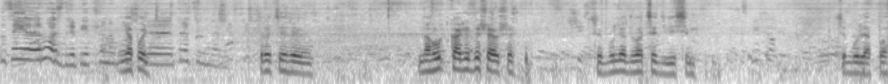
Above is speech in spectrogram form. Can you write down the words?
Ну, Це роздріб, якщо на гурт понял. е, 30 гривень. 30 гривень. На гурт каже дешевше. Цибуля 28. Цибуля по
